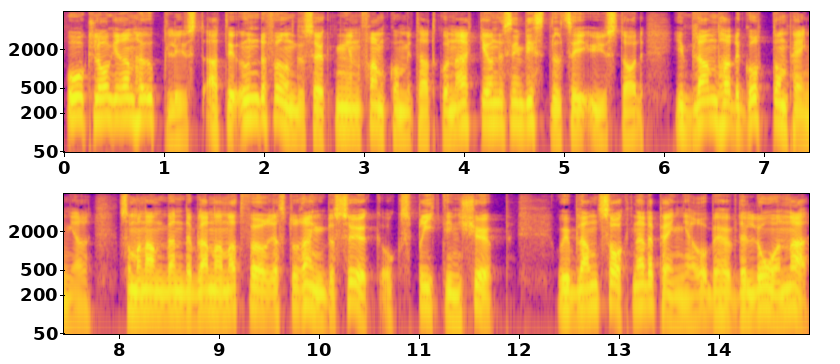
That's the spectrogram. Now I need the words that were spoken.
Åklagaren har upplyst att det under förundersökningen framkommit att Gonarka under sin vistelse i Ystad ibland hade gott om pengar som han använde bland annat för restaurangbesök och spritinköp och ibland saknade pengar och behövde låna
